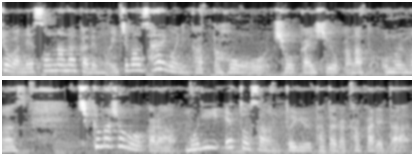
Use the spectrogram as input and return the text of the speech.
今日はねそんな中でも一番最後に買った本を紹介しようかなと思います。千曲書房から森江戸さんという方が書かれた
